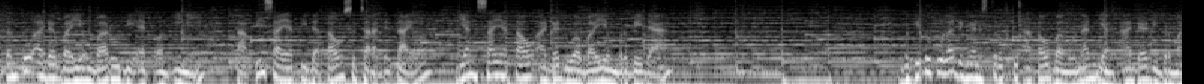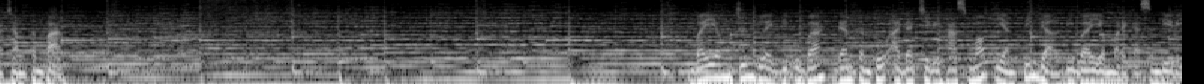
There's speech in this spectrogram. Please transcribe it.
Tentu ada bayung baru di add-on ini, tapi saya tidak tahu secara detail, yang saya tahu ada dua bayung berbeda, Begitu pula dengan struktur atau bangunan yang ada di bermacam tempat. Bayam jungle diubah dan tentu ada ciri khas mob yang tinggal di bayam mereka sendiri.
